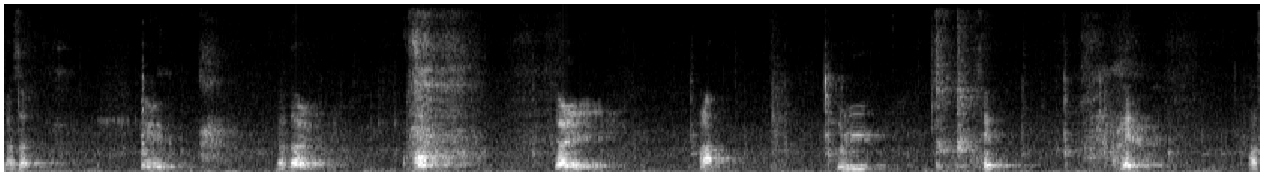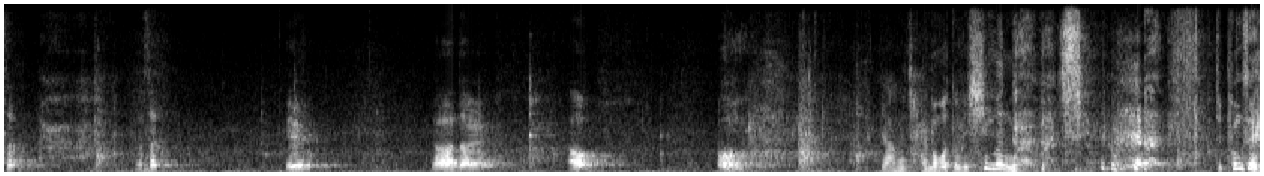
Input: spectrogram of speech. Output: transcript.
여섯, 일곱, 여덟, 아홉, 열, 하나, 둘, 셋, 넷, 다섯, 여섯, 일곱, 여덟, 아홉, 어. 야, 근데 잘 먹었더니 힘은 저 평소에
